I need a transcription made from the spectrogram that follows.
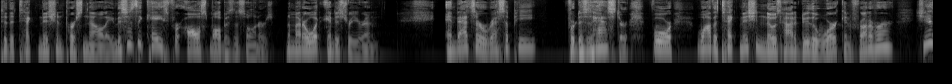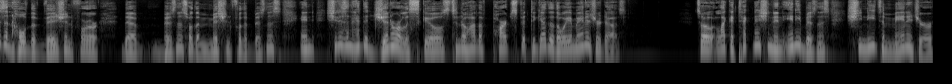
to the technician personality. And this is the case for all small business owners, no matter what industry you're in. And that's a recipe for disaster. For while the technician knows how to do the work in front of her, she doesn't hold the vision for the business or the mission for the business, and she doesn't have the generalist skills to know how the parts fit together the way a manager does. So, like a technician in any business, she needs a manager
